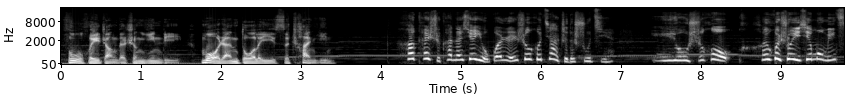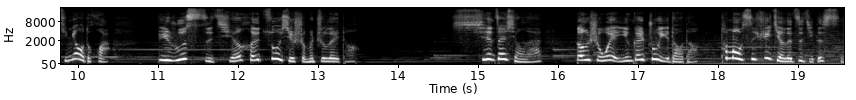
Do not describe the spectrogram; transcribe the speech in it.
副会长的声音里蓦然多了一丝颤音。他开始看那些有关人生和价值的书籍，有时候还会说一些莫名其妙的话，比如死前还做些什么之类的。现在想来，当时我也应该注意到的。他貌似预见了自己的死。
